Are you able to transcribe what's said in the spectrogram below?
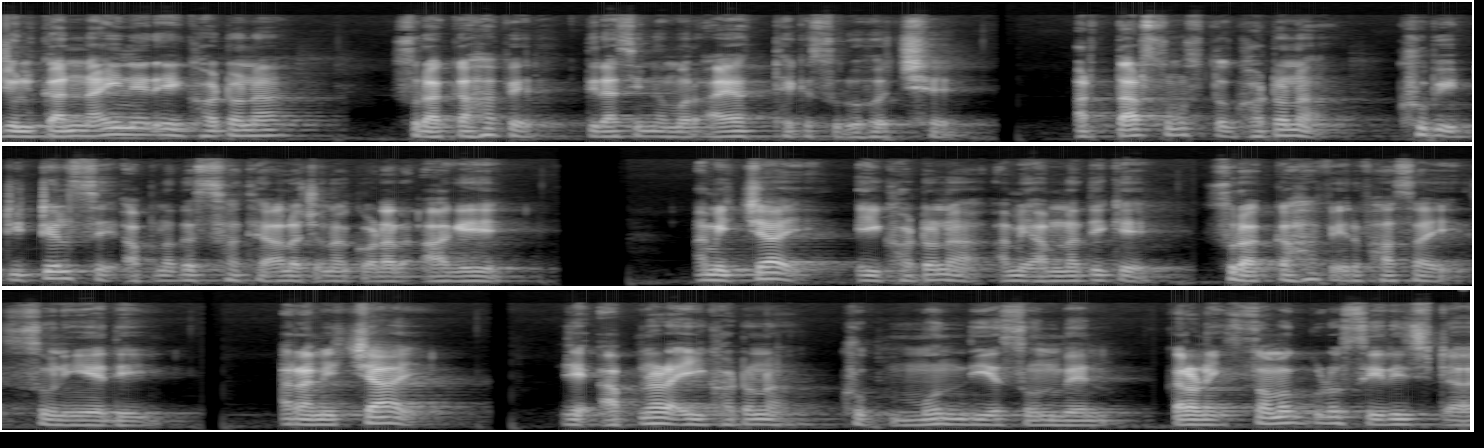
জুলকার নাইনের এই ঘটনা সুরা কাহাফের তিরাশি নম্বর আয়াত থেকে শুরু হচ্ছে। আর তার সমস্ত ঘটনা খুবই ডিটেলসে আপনাদের সাথে আলোচনা করার আগে আমি চাই এই ঘটনা আমি আপনাদেরকে সুরা কাহাফের ভাষায় শুনিয়ে দিই। আর আমি চাই যে আপনারা এই ঘটনা খুব মন দিয়ে শুনবেন। কারণ এই সমগ্র সিরিজটা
